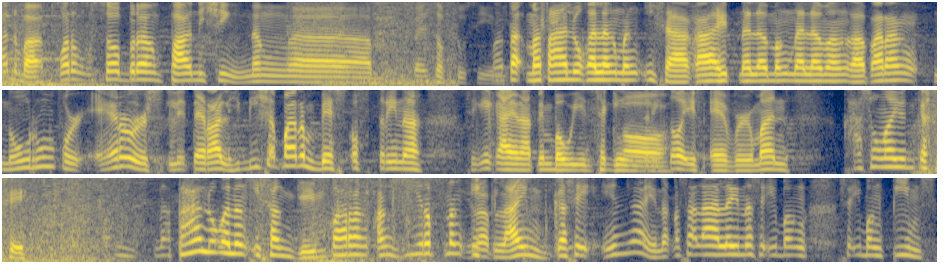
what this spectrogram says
ano ba, parang sobrang punishing ng ah, best of two series. Mata- matalo ka lang ng isa, kahit na lamang na lamang ka, parang no room for errors, literal. Hindi siya parang best of three na, sige, kaya natin bawiin sa game Oo. 3 to, if ever man. Kaso ngayon kasi, natalo ka ng isang game, parang ang hirap ng i-climb kasi yun nga eh, nakasalalay na sa ibang sa ibang teams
